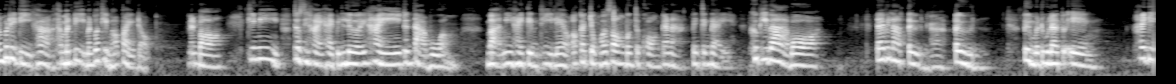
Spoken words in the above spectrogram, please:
มันบ่ได้ดีค่ะถ้ามันดีมันบ่ถิ่มเขาไปดอกมันบอที่นี่เจ้าสิหายหายไปเลยหายจนตาบวม บ้านนี้ให้เต็มทีแล้วเอากระจกมาซองเบิ่งเจ้าของกันนะเป็นจังใดคือพี่บ้าบอ ได้เวลาตื่นค่ะ ตื่น ตื่นมาดูแลตัวเอง ให้ดี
